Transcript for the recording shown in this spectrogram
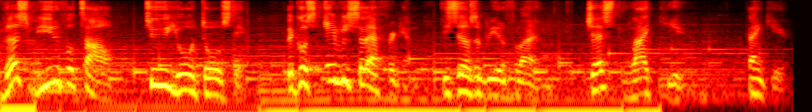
this beautiful tile to your doorstep. Because every South African deserves a beautiful home, just like you. Thank you.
